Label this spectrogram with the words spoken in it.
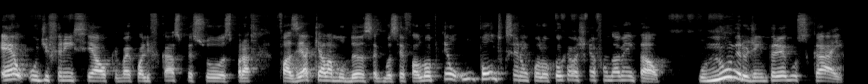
é o diferencial que vai qualificar as pessoas para fazer aquela mudança que você falou, porque tem um ponto que você não colocou que eu acho que é fundamental. O número de empregos cai,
